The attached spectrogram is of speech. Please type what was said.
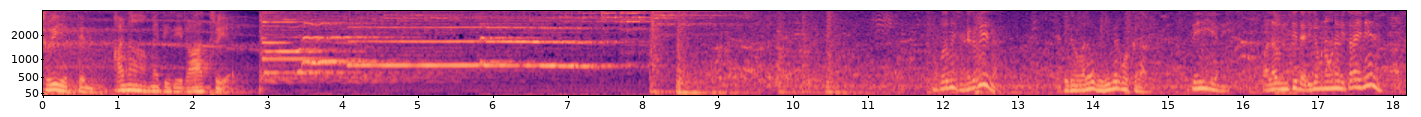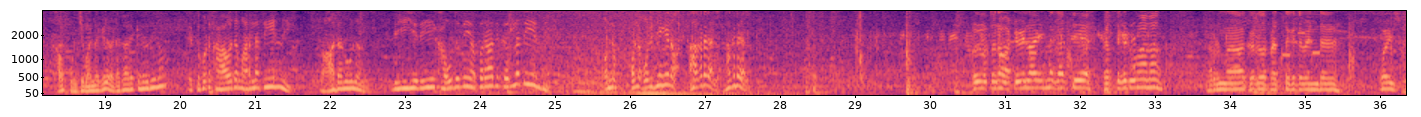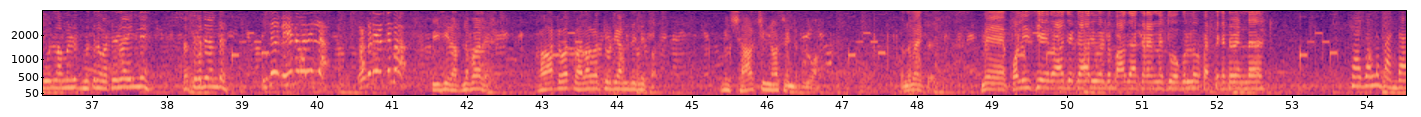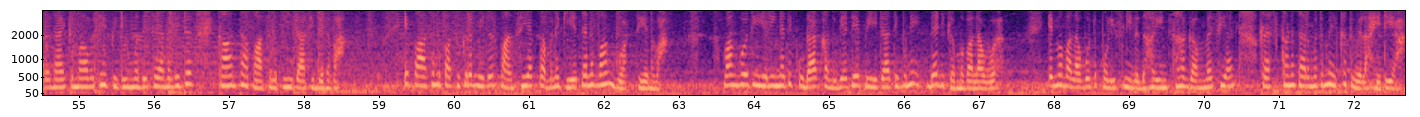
ශ්‍රීFM කනාමැදිරි රාත්‍රිය මොකද මේ සැනක පේලා ඇතිකම් වල මිනිමරමක් කලා දෙයනේ වලව හිටිය දැඩිගම නොවන විතරයි නේද? තව පුංචි බන්න කියල වැඩකාරක හදනවා එතකොට කාවද මරලා තියෙන්නේ. රාධනුවනම දෙයනේ කෞද මේ අපරාධ කරලා තියෙන්නේ? ඔන්න ඔන්න පොලිසිගෙනවා හකට ගල හකට ගල ඔය උතන වට වෙලා ඉන්න කට්ටිය පැත්තකට වුණා නම් කරුණා කරලා පැත්තකට වෙන්න. ඔය ස්කූල් ළමයිනුත් මෙතන වට වෙලා ඉන්නේ. පැත්තකට යන්න. උදේ මෙහෙට වරෙල්ලා. ළඟට යන්න එපා. පීසි රත්නපාල කාටවත් බලවත් වලට යන්න දෙන්න එපා. මේ සාක්ෂි විනාශ වෙන්න පුළුවන්. හොඳමයි සර්. මේ පොලිසියේ රාජකාරිවලට බාධා කරන්න නැතුව ඔයගොල්ලෝ පැත්තකට වෙන්න. කෑගල්ල බණ්ඩාරනායක මාවතේ පිටිහුම දෙස යන විට කාන්තා පාසල පිහිටා තිබෙනවා. ඒ පාසල පසුකර මීටර් පන්සීයක් පමණ ගිය තැන වංගුවක් තියෙනවා. වංගුවට ඉහලින් නැති කුඩා කඳුගැටේ පිහිටා තිබුණේ දැඩිකම වලව්ව. එම වලව්වට පොලිස් නිලධහරින් සහ ගම්වැසියන් රැස්කණ තරමටම එකතු වෙලා හිටියා.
